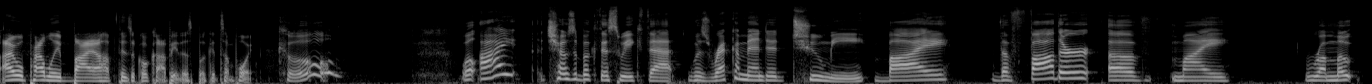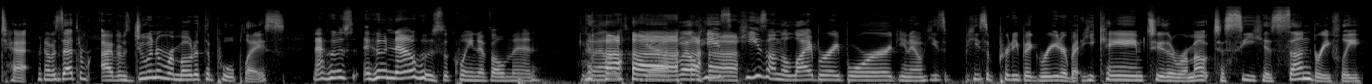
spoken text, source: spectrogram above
I will probably buy a physical copy of this book at some point. Cool. Well, I chose a book this week that was recommended to me by the father of my remote tech. I was at the, I was doing a remote at the pool place. Now who's who? Now who's the queen of old men? Well, yeah. Well, he's he's on the library board. You know, he's he's a pretty big reader, but he came to the remote to see his son briefly,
